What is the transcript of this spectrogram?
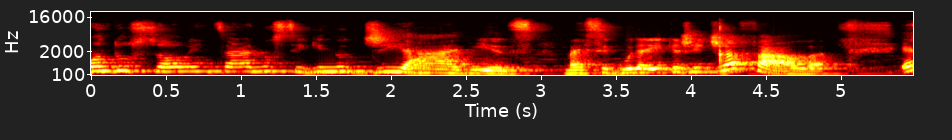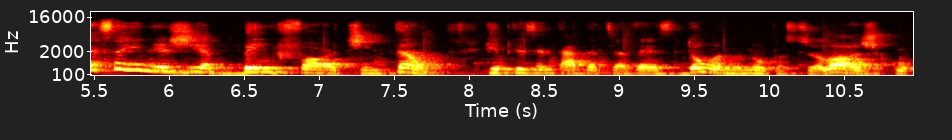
quando o Sol entrar no signo de Áries. Mas segura aí que a gente já fala. Essa energia bem forte, então, representada através do Ano Novo Astrológico,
